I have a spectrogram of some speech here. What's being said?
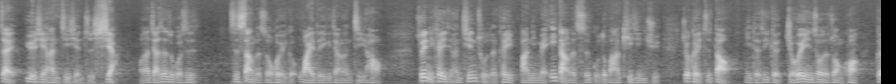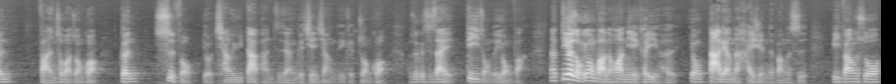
在月线和季线之下，那假设如果是之上的时候，会有一个 Y 的一个这样的记号，所以你可以很清楚的可以把你每一档的持股都把它 key 进去，就可以知道你的一个九月营收的状况，跟法人筹码状况，跟是否有强于大盘子这样一个现象的一个状况。这个是在第一种的用法，那第二种用法的话，你也可以很用大量的海选的方式，比方说，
